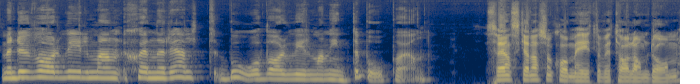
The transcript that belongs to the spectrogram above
Men du, var vill man generellt bo och var vill man inte bo på ön? Svenskarna som kommer hit och vi talar om dem,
